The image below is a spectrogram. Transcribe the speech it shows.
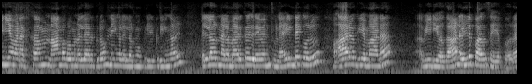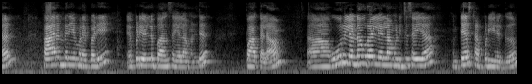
இனிய வணக்கம். நாங்கள் ரொம்ப நல்லா இருக்கிறோம். நீங்கள் எல்லோரும் எப்படி இருக்கிறீங்க எல்லோரும் நலமா இருக்க இறைவன் துணை. இன்றைக்கு ஒரு ஆரோக்கியமான வீடியோ தான் எள்ளுப்பாகு செய்ய போகிறேன் பாரம்பரிய முறைப்படி எப்படி எள்ளுப்பாகு செய்யலாம்னு பார்க்கலாம். ஊரில்னா உரல் எல்லாம் முடிச்சு செய்ய டேஸ்ட் அப்படி இருக்கும்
